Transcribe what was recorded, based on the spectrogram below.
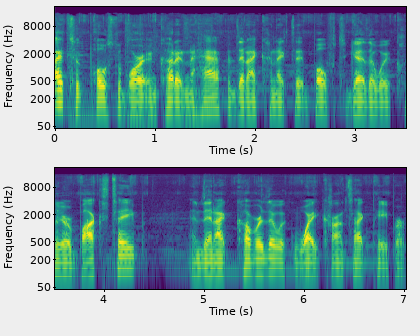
I took poster board and cut it in half and then I connected both together with clear box tape and then I covered it with white contact paper.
